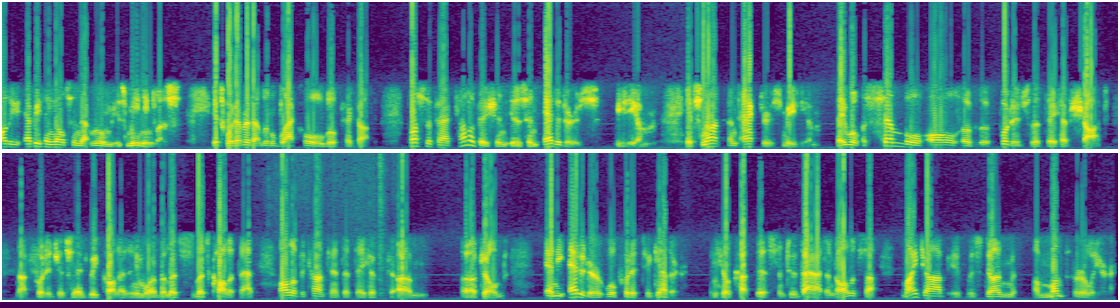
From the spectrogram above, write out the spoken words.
all the everything else in that room is meaningless. It's whatever that little black hole will pick up. Plus the fact television is an editor's medium. It's not an actor's medium. They will assemble all of the footage that they have shot. Not footage, as we call it anymore, but let's let's call it that. All of the content that they have um, uh, filmed, and the editor will put it together, and he'll cut this and do that and all that stuff. My job it was done a month earlier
